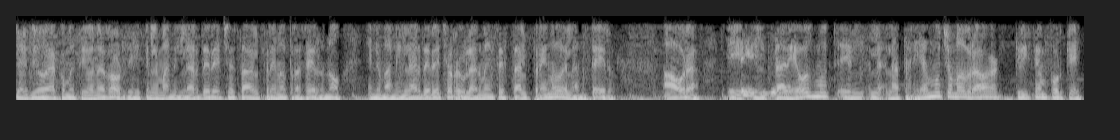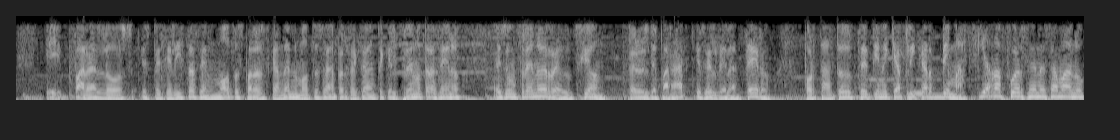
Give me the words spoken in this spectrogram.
Yo, yo había cometido un error, dije que en el manilar derecho estaba el freno trasero. No, en el manilar derecho regularmente está el freno delantero. Ahora, eh, Sí, el sí, tareo es mu- el- la, la tarea es mucho más brava, Cristian, porque eh, para los especialistas en motos, para los que andan en motos, saben perfectamente que el freno trasero es un freno de reducción, pero el de parar es el delantero. Por tanto, usted tiene que aplicar demasiada fuerza en esa mano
